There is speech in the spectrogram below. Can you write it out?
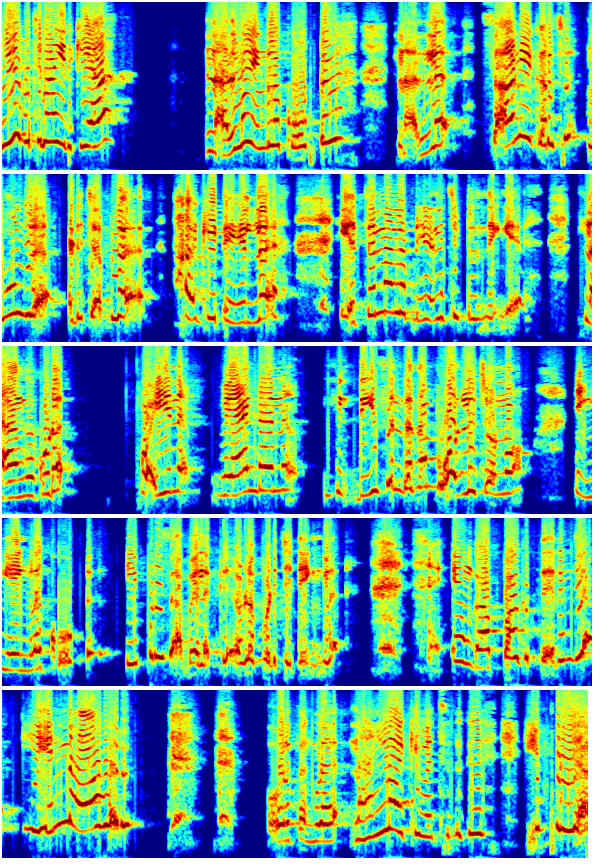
சுய பச்சமா இருக்கியா? நல்ல எங்களை கூப்பிட்டு நல்ல சாணியை கரைச்சு மூஞ்சில அடிச்சாப்ல ஆக்கிட்டே இல்ல எத்தனை நாள் அப்படி நினைச்சிட்டு இருந்தீங்க? நாங்க கூட பையனை வேண்டான்னு டீசெண்டா தான் போடல சொன்னோம். நீங்க எங்களை கூப்பிட்டு இப்படி சபையில கேவலப்படுத்திட்டீங்களே உங்க அப்பாவுக்கு தெரிஞ்ச என்ன ஆவாரு? ஒருத்தங்கள நல்லாக்கி வச்சதுக்கு இப்படியா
